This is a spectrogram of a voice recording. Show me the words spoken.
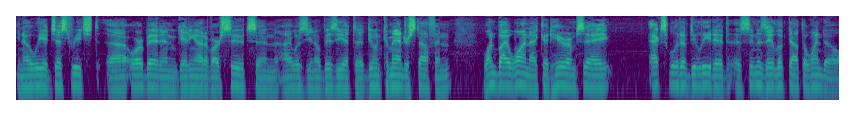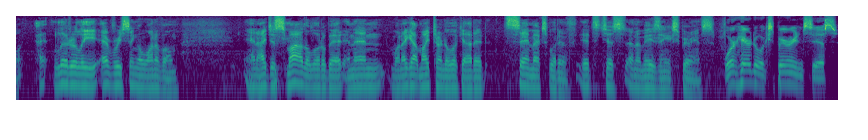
You know, we had just reached uh, orbit and getting out of our suits, and I was, you know, busy at uh, doing commander stuff, and one by one, I could hear them say, expletive deleted as soon as they looked out the window. Uh, Literally every single one of them. And I just smiled a little bit. And then when I got my turn to look at it, same expletive. It's just an amazing experience. We're here to experience this,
